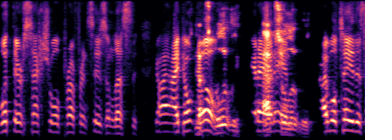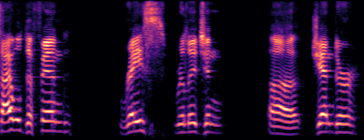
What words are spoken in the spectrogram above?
what their sexual preference is unless I, I don't know absolutely and, absolutely and i will tell you this i will defend race religion uh, gender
